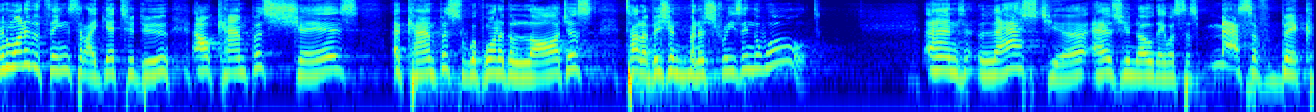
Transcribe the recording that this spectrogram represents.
And one of the things that I get to do, our campus shares a campus with one of the largest television ministries in the world. And last year, as you know, there was this massive big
